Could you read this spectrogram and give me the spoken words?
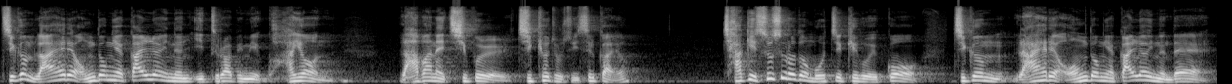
지금 라헬의 엉덩이에 깔려 있는 이 드라빔이 과연 라반의 집을 지켜줄 수 있을까요? 자기 스스로도 못 지키고 있고 지금 라헬의 엉덩이에 깔려 있는데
